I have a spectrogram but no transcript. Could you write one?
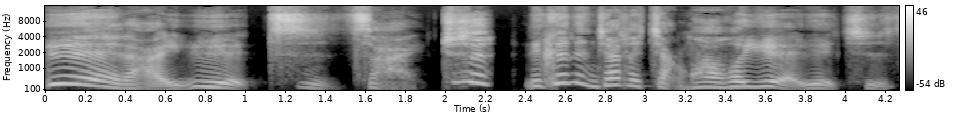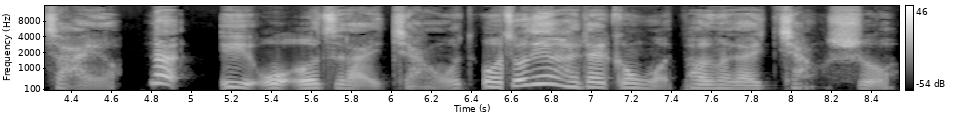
越来越自在。就是你跟人家的讲话会越来越自在哦。那以我儿子来讲，我我昨天还在跟我朋友在讲说，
